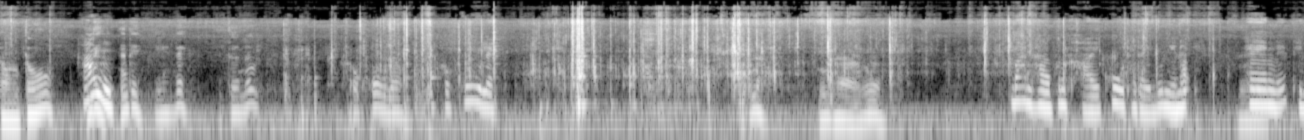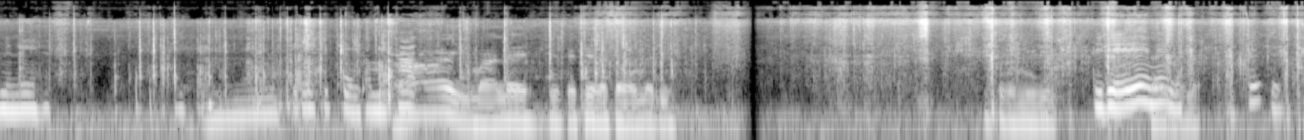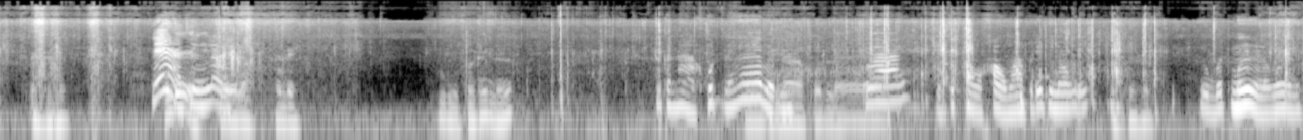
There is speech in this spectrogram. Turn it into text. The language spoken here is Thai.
สองตัวเอ้านี่นั่นดิอีกนี่ตัวนึงเขาคู่แล้วเขาคู่เลยเห็นหางเลยบ้านเฮาเพิ่นขายคู่เท่าใดบุนี่เนาะแพงเลยทีนี้นี่ฮะที่เป็นจิบปูงธรรมชาติ ใช่มาเลยนี่เท่ๆละสองแบบนี้นี่คือมันมีวิ่งดีเด้แม่ใช่นะไหมเอ้ยเนี่ยถึงแล้วเท่นะนั่นดิ อยู่ตัวได้ลึกมันก็น่าคุดแล้วแบบหนี้น้าพุดแล้วว้ายเดี๋ยวจะเข่าเข่ามาไปได้พี่น้องดิอยู่เบิดมือแล้วเว้ยนี่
